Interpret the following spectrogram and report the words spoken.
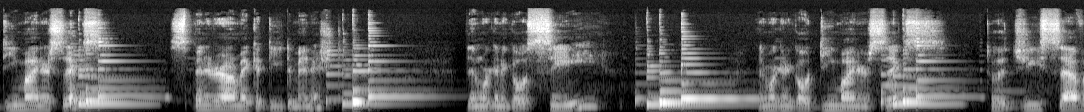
D minor 6, spin it around, make a D diminished. Then we're going to go C. Then we're going to go D minor 6 to a G7.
